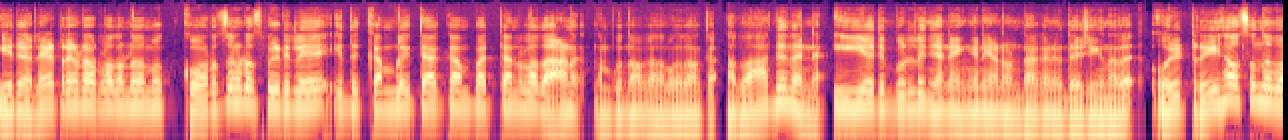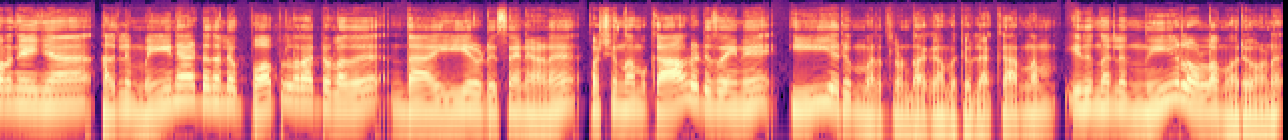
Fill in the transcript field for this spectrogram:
ഈ ഒരു ഇലക്ട്രിക് കൂടെ ഉള്ളതുകൊണ്ട് നമുക്ക് കുറച്ചും കൂടെ സ്പീഡിൽ ഇത് കംപ്ലീറ്റ് ആക്കാൻ പറ്റാനുള്ളതാണ്. നമുക്ക് നോക്കാം നമുക്ക് നോക്കാം. അപ്പോൾ ആദ്യം തന്നെ ഈ ഒരു ബിൽഡ് ഞാൻ എങ്ങനെയാണ് ഉണ്ടാക്കാൻ ഉദ്ദേശിക്കുന്നത്? ഒരു ട്രീ ഹൗസ് എന്ന് പറഞ്ഞു കഴിഞ്ഞാൽ അതിൽ മെയിൻ ആയിട്ട് നല്ല പോപ്പുലർ ആയിട്ടുള്ളത് എന്താ ഈ ഒരു ഡിസൈനാണ് പക്ഷെ നമുക്ക് ആ ഒരു ഡിസൈന് ഈ ഒരു മരത്തിൽ ഉണ്ടാക്കാൻ പറ്റില്ല കാരണം ഇത് നല്ല നീളമുള്ള മരമാണ്.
